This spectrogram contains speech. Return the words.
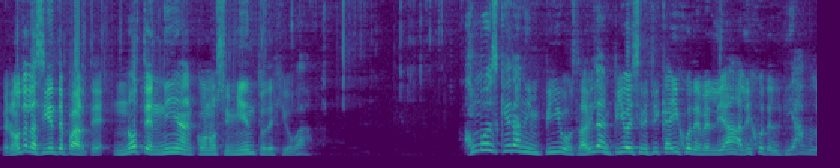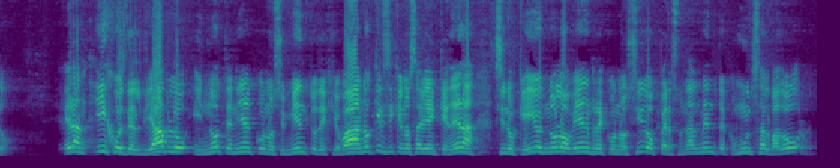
pero de la siguiente parte, no tenían conocimiento de Jehová. ¿Cómo es que eran impíos? La Biblia impío significa hijo de Belial, hijo del diablo. Eran hijos del diablo y no tenían conocimiento de Jehová. No quiere decir que no sabían quién era, sino que ellos no lo habían reconocido personalmente como un salvador.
